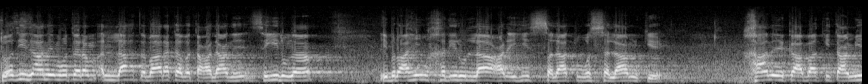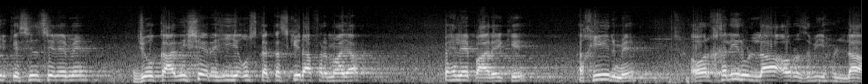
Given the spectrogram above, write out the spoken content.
तो अजीज़ा ने मोहतरम, अल्लाह तबारक व ताली ने सईदना इब्राहिम खलील्लाम के खान काबा की तामीर के सिलसिले में जो काविशें रही है, उसका तस्करा फरमाया पहले पारे के अखीर में, और खलील्ला और ज़बील्ला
